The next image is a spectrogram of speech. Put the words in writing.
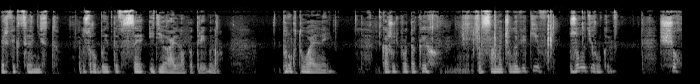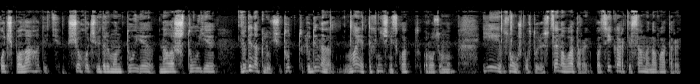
Перфекціоніст. Зробити все ідеально потрібно. Пунктуальний. Кажуть про таких саме чоловіків золоті руки. Що хоч полагодить, що хоч відремонтує, налаштує. Людина ключ. Тут людина має технічний склад розуму. І знову ж повторюсь, це новатори. По цій карті саме новатори.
